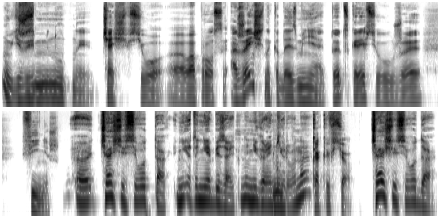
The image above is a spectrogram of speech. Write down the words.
ну, ежеминутные, чаще всего, э, вопросы. А женщина, когда изменяет, то это, скорее всего, уже финиш. Э, чаще всего так. Это не обязательно, не гарантированно. Ну, как и все. Чаще всего да.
